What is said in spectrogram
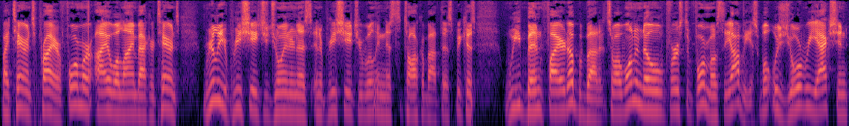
by Terrence Pryor, former Iowa linebacker. Terrence, really appreciate you joining us and appreciate your willingness to talk about this because we've been fired up about it. So I want to know, first and foremost, the obvious. What was your reaction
